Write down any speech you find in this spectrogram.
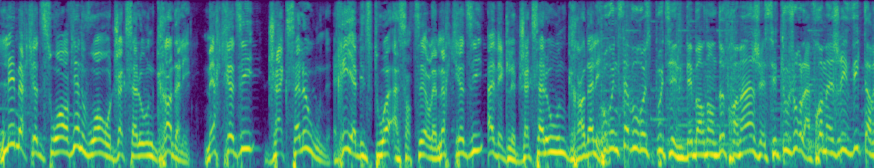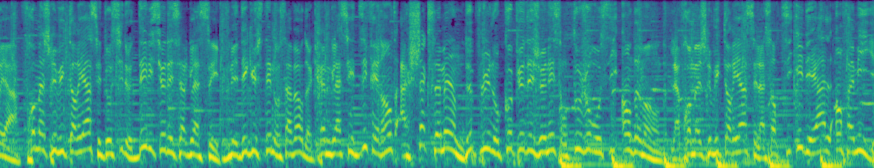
Les mercredis soirs, viens nous voir au Jack Saloon Grand Allée. Mercredi, Jack Saloon. Réhabite-toi à sortir le mercredi avec le Jack Saloon Grand Allée. Pour une savoureuse poutine débordante de fromage, c'est toujours la Fromagerie Victoria. Fromagerie Victoria, c'est aussi de délicieux desserts glacés. Venez déguster nos saveurs de crème glacée différentes à chaque semaine. De plus, nos copieux déjeuners sont toujours aussi en demande. La Fromagerie Victoria, c'est la sortie idéale en famille.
